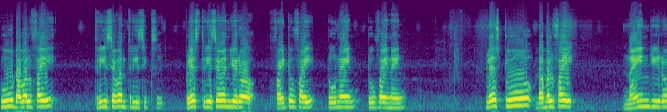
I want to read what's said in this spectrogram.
two double five three seven three six plus three seven zero five two five two nine two five nine plus two double five nine zero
